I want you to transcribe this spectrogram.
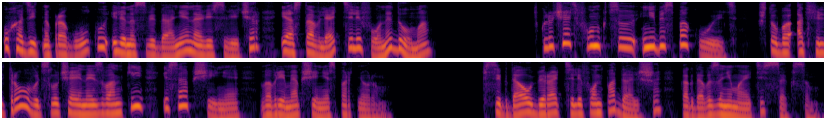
Уходить на прогулку или на свидание на весь вечер и оставлять телефоны дома. Включать функцию «Не беспокоить», чтобы отфильтровывать случайные звонки и сообщения во время общения с партнером. Всегда убирать телефон подальше, когда вы занимаетесь сексом.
